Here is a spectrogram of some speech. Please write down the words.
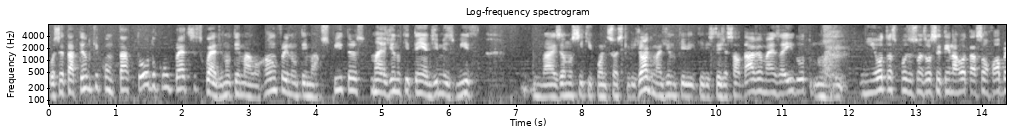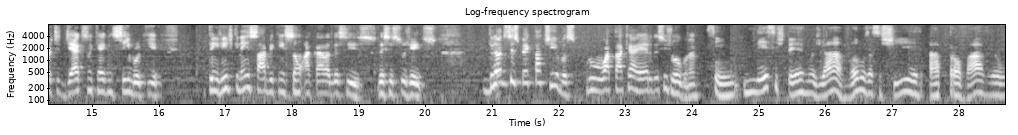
você tá tendo que contar todo com o practice squad. Não tem Marlon Humphrey, não tem Marcus Peters, imagino que tenha Jimmy Smith mas eu não sei que condições que ele joga, imagino que ele, que ele esteja saudável, mas aí do outro, em outras posições você tem na rotação Robert Jackson e Kevin Seymour, que tem gente que nem sabe quem são a cara desses, desses sujeitos. Grandes expectativas para o ataque aéreo desse jogo, né? Sim, nesses termos, já vamos assistir a provável,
